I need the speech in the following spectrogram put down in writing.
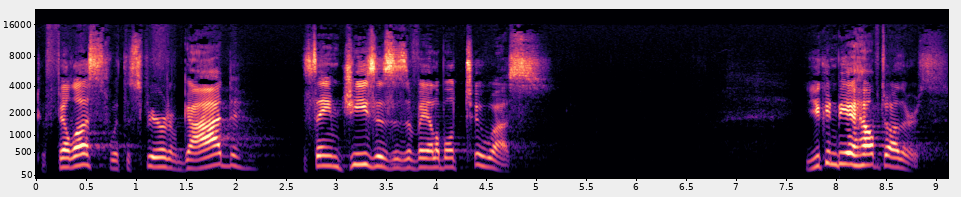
to fill us with the Spirit of God. The same Jesus is available to us. You can be a help to others.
